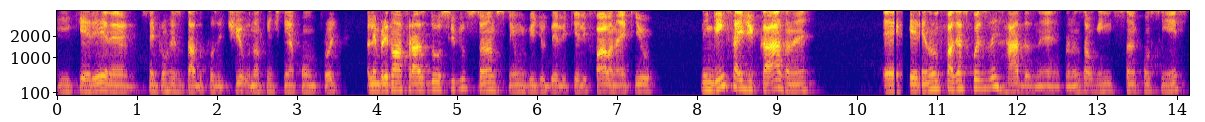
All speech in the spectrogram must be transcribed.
e querer, né, sempre um resultado positivo, não que a gente tenha controle. Eu lembrei de uma frase do Silvio Santos, tem um vídeo dele que ele fala, né, que o, ninguém sai de casa, né, é, querendo fazer as coisas erradas, né, pelo menos alguém em sã consciência,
